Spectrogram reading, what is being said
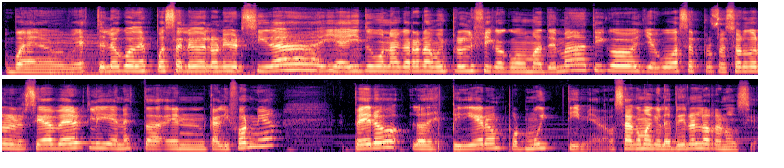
Bueno, este loco después salió de la universidad y ahí tuvo una carrera muy prolífica como matemático, llegó a ser profesor de la Universidad de Berkeley en, esta, en California pero lo despidieron por muy tímido. O sea, como que le pidieron la renuncia.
